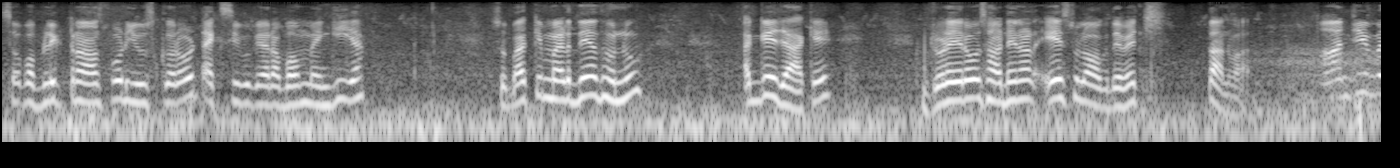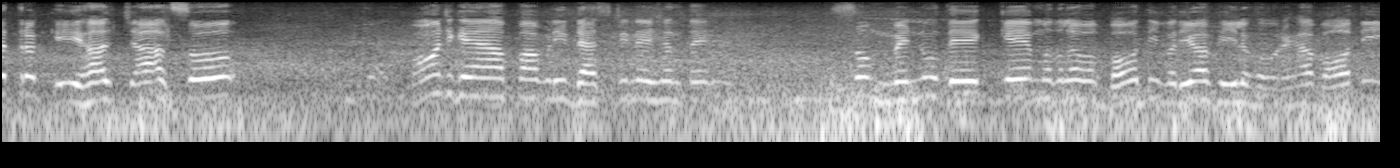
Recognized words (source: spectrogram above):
ਸੋ ਪਬਲਿਕ ਟਰਾਂਸਪੋਰਟ ਯੂਜ਼ ਕਰੋ ਟੈਕਸੀ ਵਗੈਰਾ ਬਹੁਤ ਮਹਿੰਗੀ ਆ। ਸੋ ਬਾਕੀ ਮਿਲਦੇ ਆ ਤੁਹਾਨੂੰ ਅੱਗੇ ਜਾ ਕੇ। ਜੁੜੇ ਰਹੋ ਸਾਡੇ ਨਾਲ ਇਸ ਵਲੌਗ ਦੇ ਵਿੱਚ। ਧੰਨਵਾਦ। ਹਾਂਜੀ ਮਿੱਤਰੋ, ਕੀ ਹਾਲ ਚਾਲ? ਸੋ ਪਹੁੰਚ ਗਏ ਆ ਆਪਾਂ ਆਪਣੀ ਡੈਸਟੀਨੇਸ਼ਨ ਤੇ। ਸੋ ਮੈਨੂੰ ਦੇਖ ਕੇ ਮਤਲਬ ਬਹੁਤ ਹੀ ਵਧੀਆ ਫੀਲ ਹੋ ਰਿਹਾ, ਬਹੁਤ ਹੀ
